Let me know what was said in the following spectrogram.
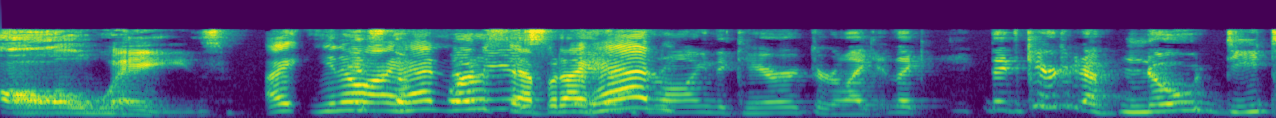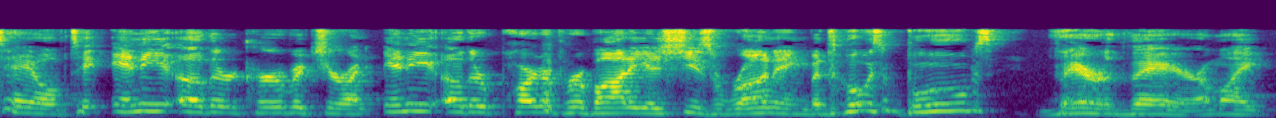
always I, you know, It's I hadn't noticed that, but I had drawing the character like like the character could have no detail to any other curvature on any other part of her body as she's running, but those boobs, they're there. I'm like,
